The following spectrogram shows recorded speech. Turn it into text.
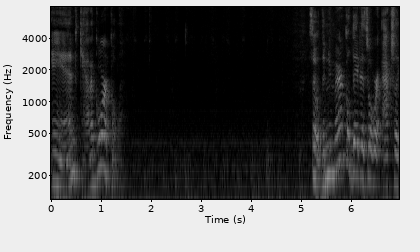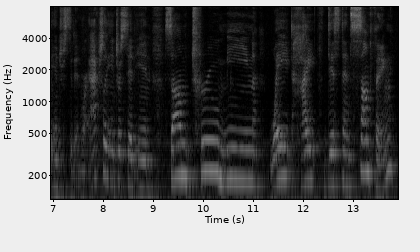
and categorical. So the numerical data is what we're actually interested in. We're actually interested in some true mean, weight, height, distance, something,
